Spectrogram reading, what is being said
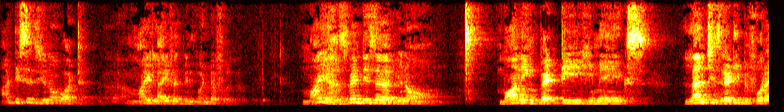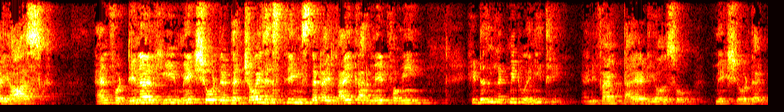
Auntie says, you know what? Uh, my life has been wonderful. My husband is a, you know, morning bed tea he makes. Lunch is ready before I ask. And for dinner, he makes sure that the choicest things that I like are made for me. He doesn't let me do anything. And if I am tired, he also makes sure that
